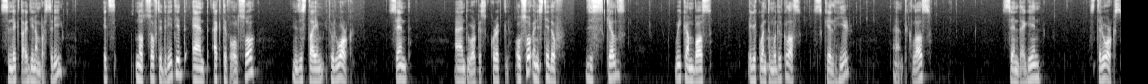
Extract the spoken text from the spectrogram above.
select id number 3 it's not soft deleted and active also. In this time it will work. Send. And works correctly. Also instead of these skills we can pass eloquent model class. Skill here and class. Send again still works.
